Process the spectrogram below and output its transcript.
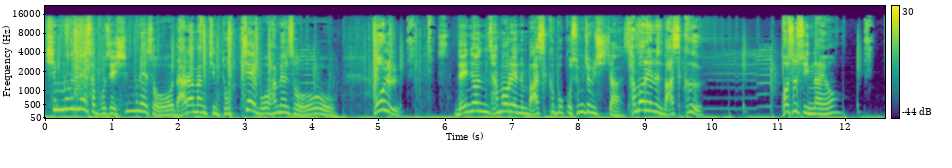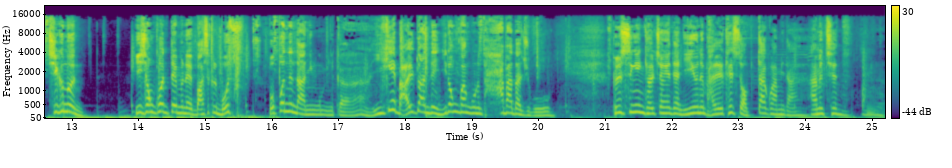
신문에서 보세요. 신문에서 나라 망친 독재 뭐 하면서 뭘 내년 3월에는 마스크 벗고 숨 좀 쉬자. 3월에는 마스크 벗을 수 있나요? 지금은 이 정권 때문에 마스크를 못, 못 벗는다 아닌 겁니까? 이게 말도 안 되는 이런 광고는 다 받아주고. 불승인 결정에 대한 이유는 밝힐 수 없다고 합니다. 아무튼, 음.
